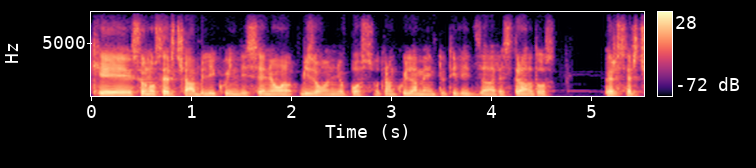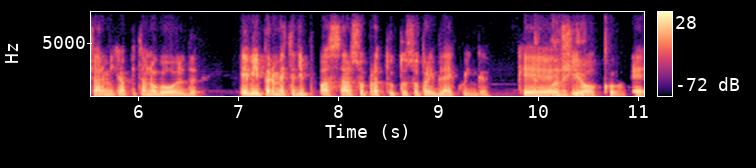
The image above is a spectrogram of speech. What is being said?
che sono searchabili, quindi se ne ho bisogno posso tranquillamente utilizzare Stratos per searcharmi Capitano Gold e mi permette di passare soprattutto sopra i Blackwing, Eh, che maledetto. Scirocco è,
